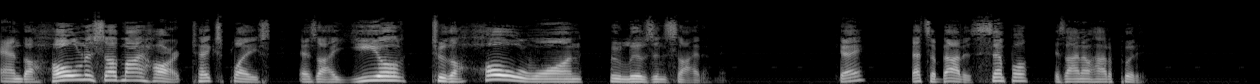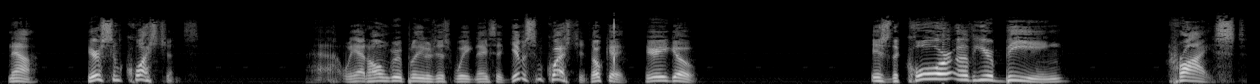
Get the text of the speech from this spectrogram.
And the wholeness of my heart takes place as I yield to the whole one who lives inside of me. Okay? That's about as simple as I know how to put it. Now, here's some questions. Uh, we had home group leaders this week and they said, give us some questions. Okay, here you go. Is the core of your being Christ?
